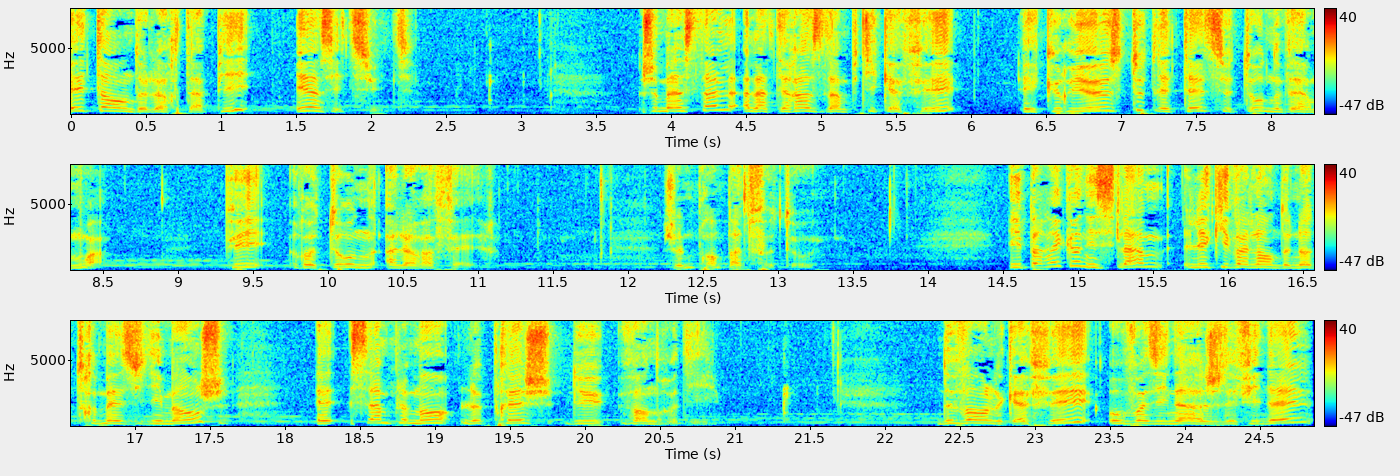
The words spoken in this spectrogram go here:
étendent leur tapis et ainsi de suite. Je m'installe à la terrasse d'un petit café et curieuse, toutes les têtes se tournent vers moi, puis retournent à leur affaire. Je ne prends pas de photos. Il paraît qu'en islam, l'équivalent de notre messe du dimanche est simplement le prêche du vendredi. Devant le café, au voisinage des fidèles,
